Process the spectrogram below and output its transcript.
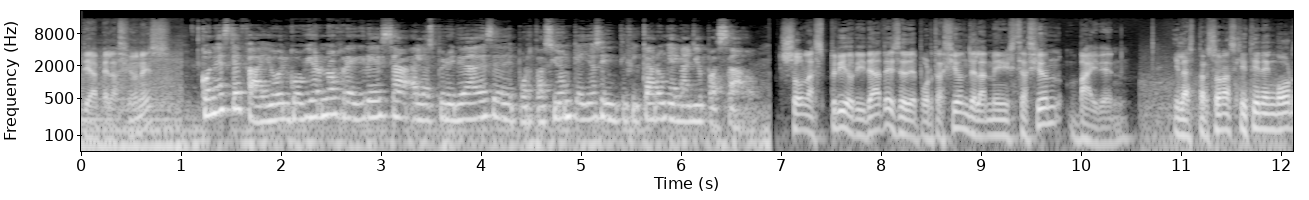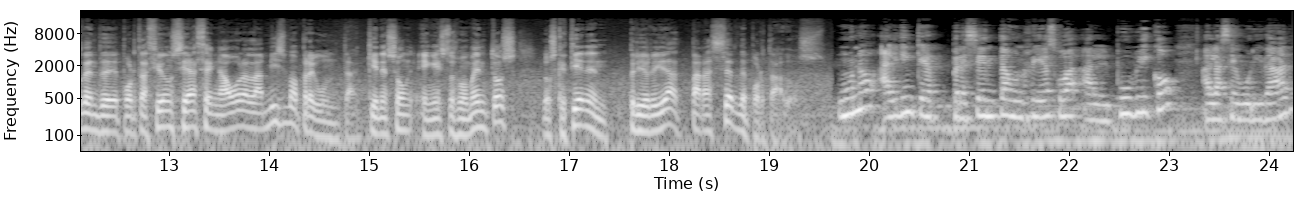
de Apelaciones? Con este fallo, el gobierno regresa a las prioridades de deportación que ellos identificaron el año pasado. Son las prioridades de deportación de la administración Biden. Y las personas que tienen orden de deportación se hacen ahora la misma pregunta. ¿Quiénes son en estos momentos los que tienen prioridad para ser deportados? Uno, alguien que presenta un riesgo al público, a la seguridad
